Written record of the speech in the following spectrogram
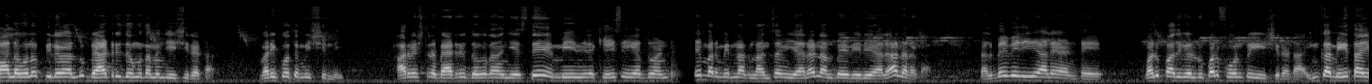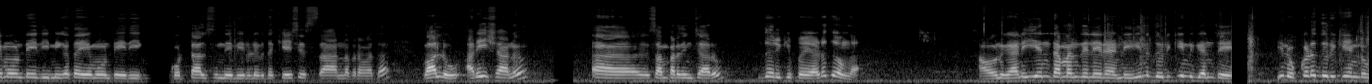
వాళ్ళ ఊళ్ళో పిల్లగాళ్ళు బ్యాటరీ దొంగతనం చేసిరట. వరి కోత మిషింది హార్వెస్టర్ బ్యాటరీ దొంగతనం చేస్తే మీ మీద కేసు వేయద్దు అంటే మరి మీరు నాకు లంచం ఇవ్వాలా నలభై వేలు ఇవ్వాలా అన్నారట. నలభై వేలు ఇవ్వాలి అంటే వాళ్ళు పదివేల రూపాయలు ఫోన్పే చేసిరట. ఇంకా మిగతా అమౌంట్ ఏది మిగతా అమౌంట్ ఏది కొట్టాల్సిందే మీరు లేకపోతే కేసేస్తా అన్న తర్వాత వాళ్ళు అనీషాను సంప్రదించారు దొరికిపోయాడు దొంగ. అవును కానీ ఎంతమంది లేరండి? ఈయన దొరికిండు గంతే. ఈయన ఒక్కడ దొరికిండు.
